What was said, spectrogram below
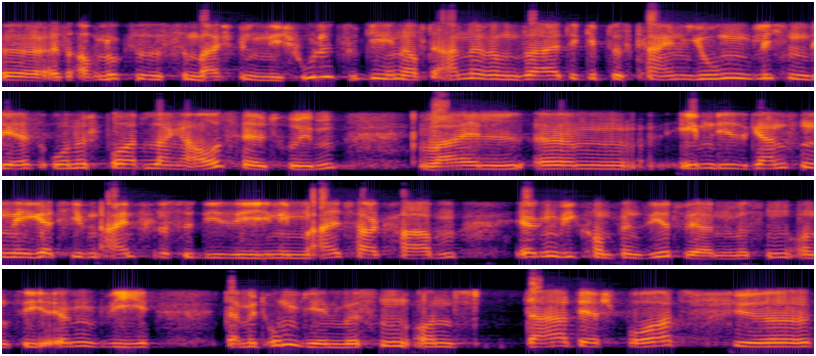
äh, es auch Luxus ist, zum Beispiel in die Schule zu gehen. Auf der anderen Seite gibt es keinen Jugendlichen, der es ohne Sport lange aushält drüben, weil ähm, eben diese ganzen negativen Einflüsse, die sie in ihrem Alltag haben, irgendwie kompensiert werden müssen und sie irgendwie damit umgehen müssen. Und da der Sport für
